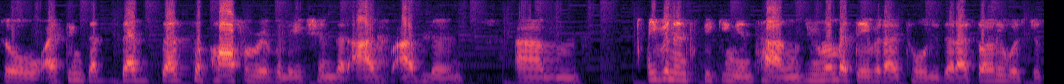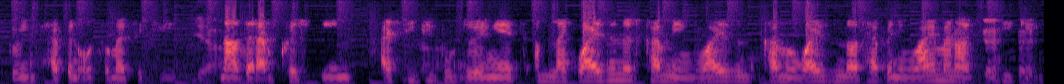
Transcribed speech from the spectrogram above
So I think that that that's a powerful revelation that I've I've learned. Um, even in speaking in tongues, you remember David? I told you that I thought it was just going to happen automatically. Yeah. Now that I'm Christian, I see people doing it. I'm like, why isn't it coming? Why isn't it coming? Why is it not happening? Why am I not speaking?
